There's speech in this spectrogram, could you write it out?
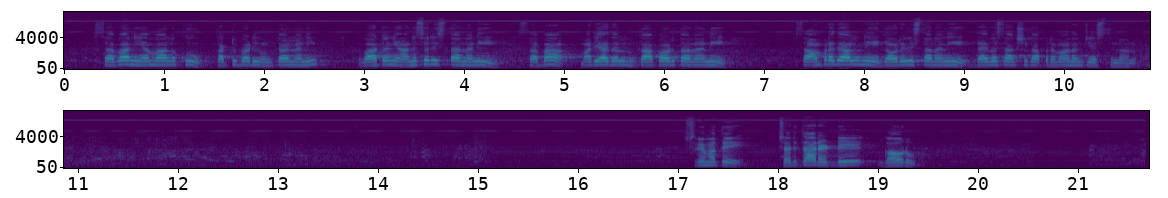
సభ నియమాలకు కట్టుబడి ఉంటానని వాటిని అనుసరిస్తానని సభ మర్యాదలను కాపాడుతానని సాంప్రదాయాలని గౌరవిస్తానని దైవసాక్షిగా ప్రమాణం చేస్తున్నాను. శ్రీమతి చరితారెడ్డి గౌరవ్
